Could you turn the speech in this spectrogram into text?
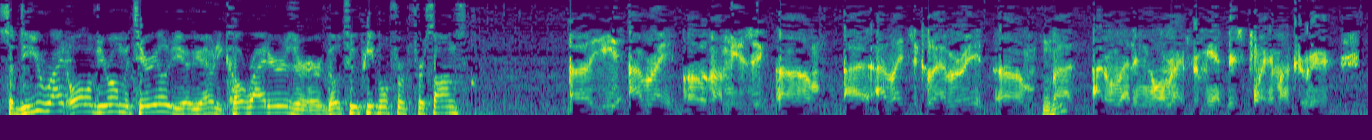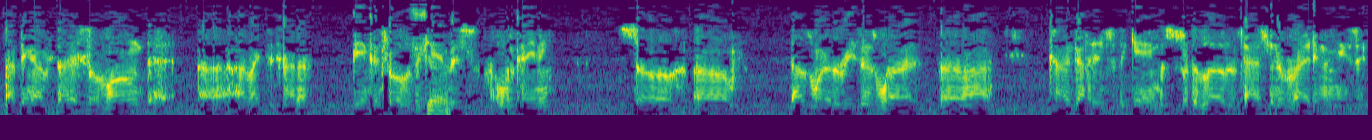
So, do you write all of your own material? Do you, you have any co-writers or go-to people for, for songs? Uh, yeah, I write all of my music. Um, I, I like to collaborate, um, Mhm. but I don't let anyone write for me at this point in my career. I think I've done it so long that uh, I like to kind of be in control of the Sure. Canvas when painting. So um, that was one of the reasons why uh, I kind of got into the game was for the love and passion of writing the music.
